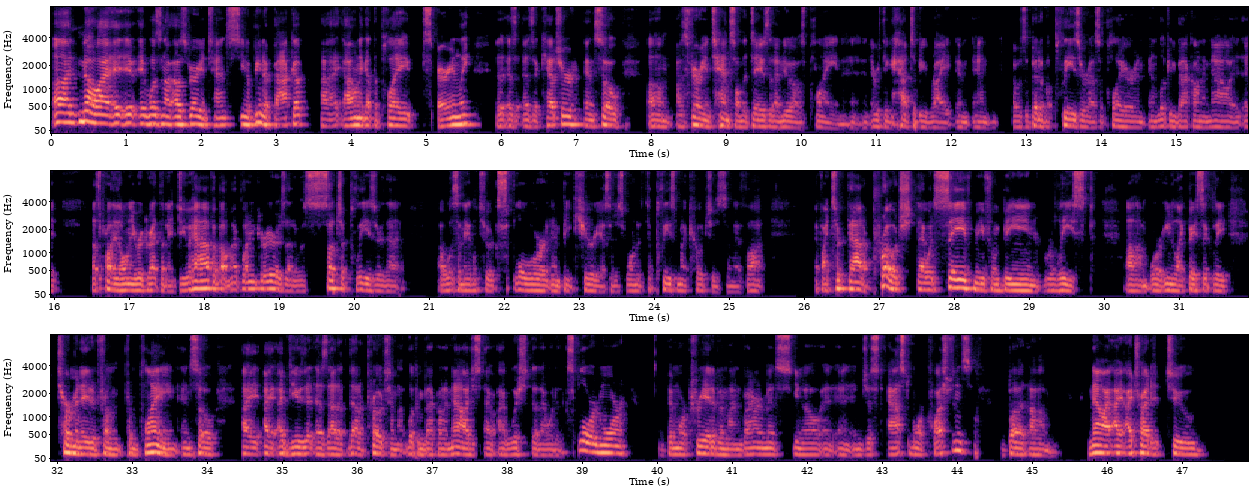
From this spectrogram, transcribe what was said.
Uh, no, I it, it, wasn't. I was very intense. You know, being a backup, I, I only got to play sparingly as as a catcher, and so um, I was very intense on the days that I knew I was playing, and, everything had to be right. And and I was a bit of a pleaser as a player. And, and looking back on it now, it, it, that's probably the only regret that I do have about my playing career is that it was such a pleaser that I wasn't able to explore and be curious. I just wanted to please my coaches. And I thought if I took that approach, that would save me from being released um, or, you know, like basically terminated from from playing. And so I, I, I viewed it as that that approach. And looking back on it now, I just I, I wish that I would have explored more, been more creative in my environments, you know, and, and, and just asked more questions. But um, now I, I try to, to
